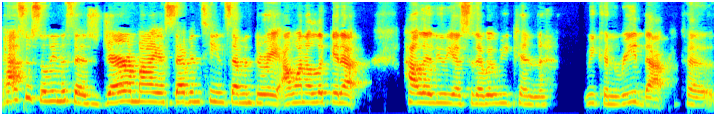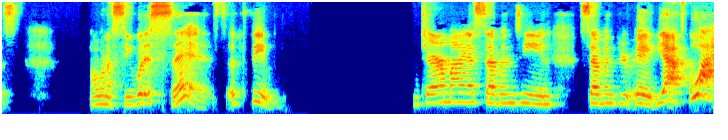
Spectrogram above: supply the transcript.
Pastor Selena says Jeremiah 17, 7 through 8. I want to look it up. Hallelujah. So that way we can we can read that because I want to see what it says. Let's see. Jeremiah 17, 7 through 8. Yes. Oh, I have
